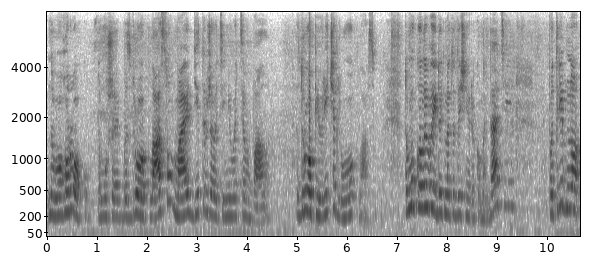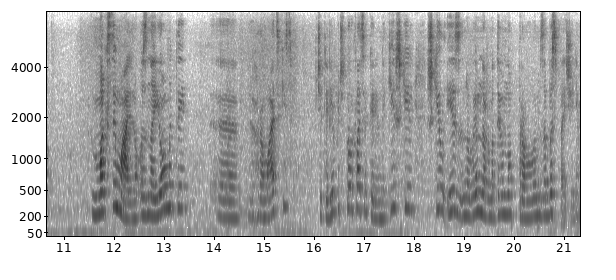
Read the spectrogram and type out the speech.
нового року, тому що якби з другого класу мають діти вже оцінюватися в балах, з другого півріччя другого класу. Тому, коли вийдуть методичні рекомендації, потрібно максимально ознайомити е, громадськість, вчителів початкових класів, керівників шкіл, шкіл із новим нормативно-правовим забезпеченням.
